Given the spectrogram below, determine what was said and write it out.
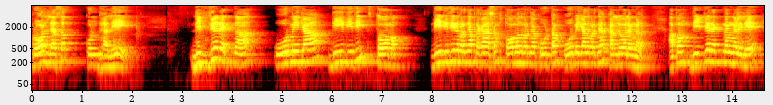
പ്രോല്ലസത് കുണ്ഡലേ. ദിവ്യരത്ന ഊർമിക ദീദിതി സ്തോമം. ദീദിതി എന്ന് പറഞ്ഞാൽ പ്രകാശം സ്തോമം എന്ന് പറഞ്ഞാൽ കൂട്ടം ഊർമിക എന്ന് പറഞ്ഞാൽ കല്ലോലങ്ങൾ. അപ്പം ദിവ്യരത്നങ്ങളിലെ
